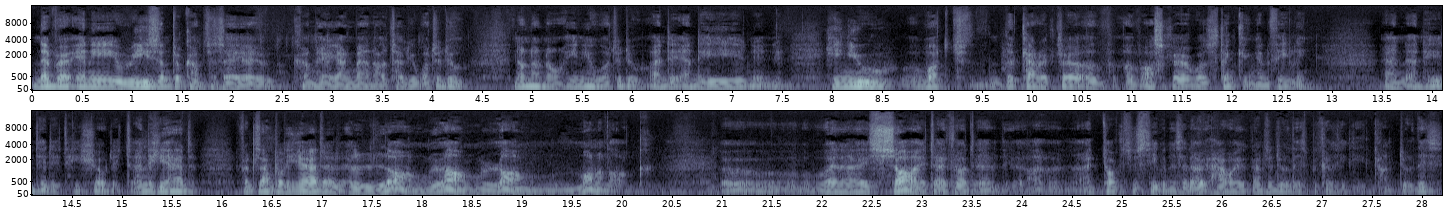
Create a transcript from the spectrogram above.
never any reason to come to say, uh, "Come here, young man, I'll tell you what to do." No, no, no. He knew what to do, and and he he knew what the character of, of Oscar was thinking and feeling and, and he did it. He showed it. And he had, for example, he had a, a long, long, long monologue. Uh, when I saw it, I thought, uh, I, I, talked to Stephen and said, oh, how are you going to do this? Because he, he can't do this.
